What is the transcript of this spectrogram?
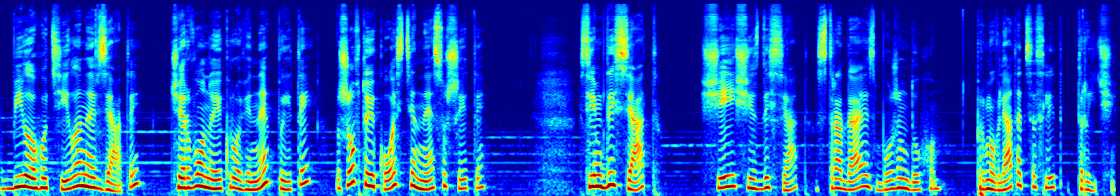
білого тіла не взяти, червоної крові не пити, жовтої кості не сушити. Сімдесят, ще й шістдесят страдає з Божим Духом. Примовляти це слід тричі.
